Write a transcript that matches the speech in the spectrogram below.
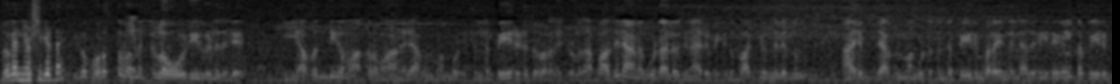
ഇതൊക്കെ അന്വേഷിക്കട്ടെ. ഇപ്പൊ പുറത്തു വന്നിട്ടുള്ള ഓഡിയോകളിൽ ഈ അവന്തിക മാത്രമാണ് രാഹുൽ മങ്കൂട്ടത്തിന്റെ പേരെടുത്ത് പറഞ്ഞിട്ടുള്ളത്. അപ്പൊ അതിലാണ് ഗൂഢാലോചന ആരോപിക്കുന്നത്. ബാക്കിയൊന്നിലൊന്നും ആരും രാഹുൽ മങ്കൂട്ടത്തിന്റെ പേരും പറയുന്നില്ല. അതിൽ ഇരകളുടെ പേരും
